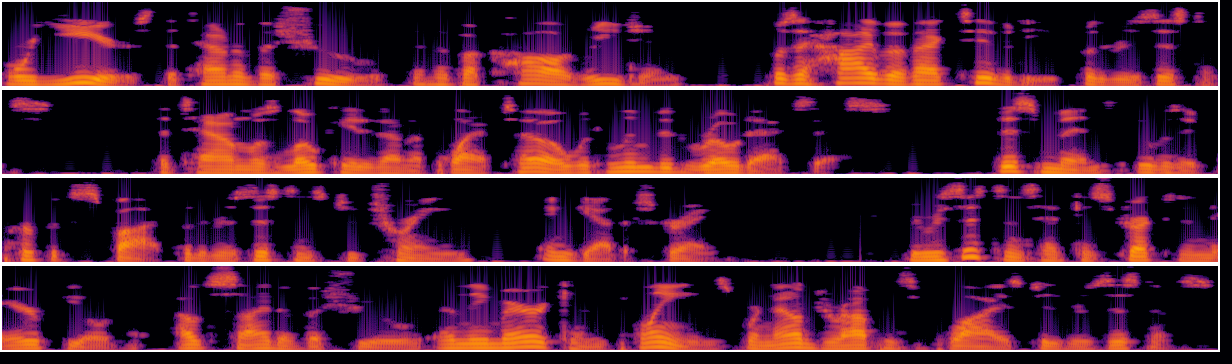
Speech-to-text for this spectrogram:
For years the town of Bacheux in the Bacau region was a hive of activity for the resistance. The town was located on a plateau with limited road access. This meant it was a perfect spot for the resistance to train and gather strength. The resistance had constructed an airfield outside of Bacheux, and the American planes were now dropping supplies to the resistance.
